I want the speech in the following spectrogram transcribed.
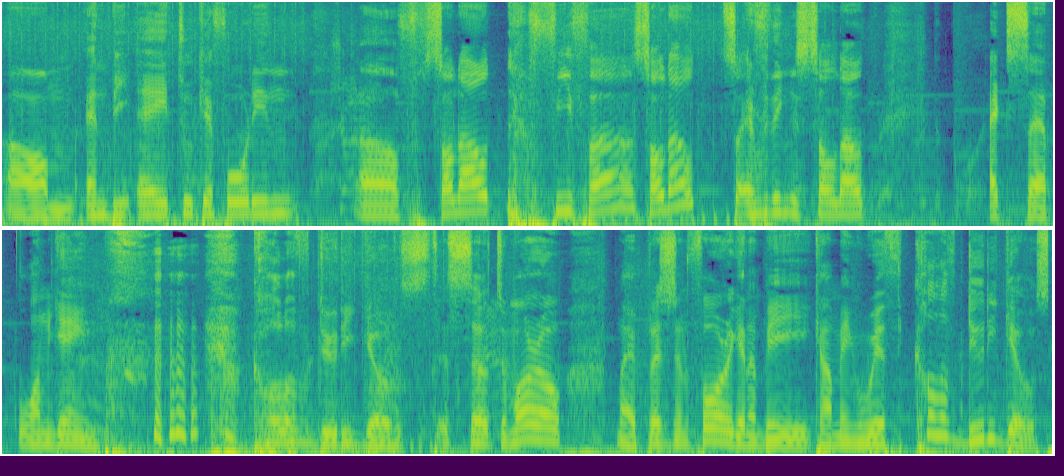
Um, NBA 2K14 uh, sold out. FIFA sold out. So everything is sold out except one game Call of Duty Ghost. So tomorrow my PlayStation 4 gonna be coming with Call of Duty Ghost.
